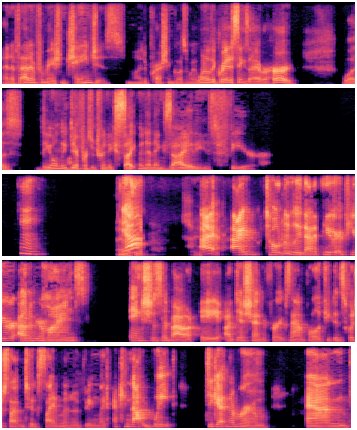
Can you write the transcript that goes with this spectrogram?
and if that information changes, my depression goes away. One of the greatest things I ever heard was the only difference between excitement and anxiety is fear. Hmm. And if Yeah. I I totally believe that if you if you're out of your mind anxious about a audition for example if you can switch that into excitement of being like I cannot wait to get in the room and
